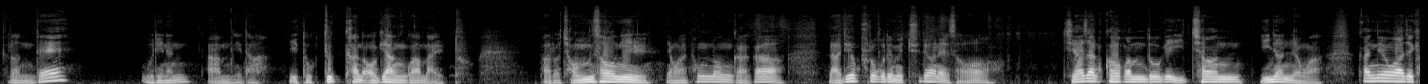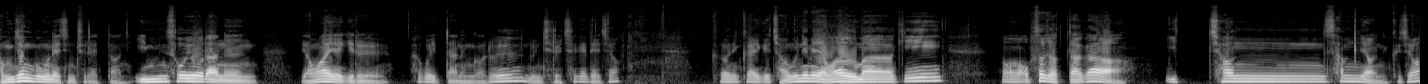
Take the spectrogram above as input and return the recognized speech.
그런데 우리는 압니다. 이 독특한 억양과 말투. 바로 정성일 영화 평론가가 라디오 프로그램에 출연해서 지하장커 감독의 2002년 영화 칸영화제 경쟁 부문에 진출했던 임소요라는 영화 얘기를 하고 있다는 거를 눈치를 채게 되죠. 그러니까 이게 정은임의 영화 음악이 어, 없어졌다가 2003년 그죠?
